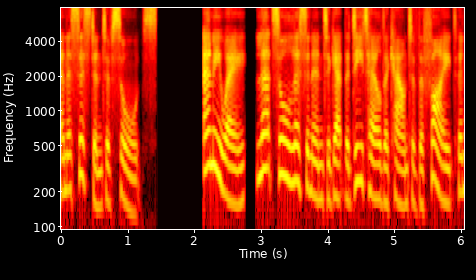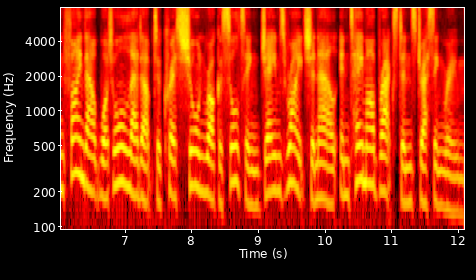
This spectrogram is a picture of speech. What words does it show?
an assistant of sorts. Anyway, let's all listen in to get the detailed account of the fight and find out what all led up to Chrisean Rock assaulting James Wright Chanel in Tamar Braxton's dressing room.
